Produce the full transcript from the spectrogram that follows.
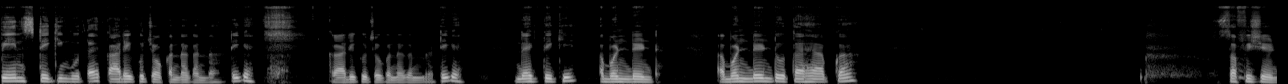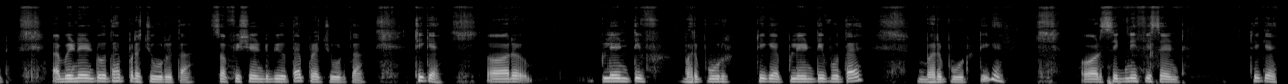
पेन स्टेकिंग होता है, कार्य को चौकन्ना करना, ठीक है? कार्य को चौकन्ना करना, ठीक है? नेक्स्ट देखिए अबंडेंट अबंडेंट होता है आपका सफिशिएंट अबिडेंट होता है प्रचुरता सफिशिएंट भी होता है प्रचुरता ठीक है? और प्लेंटिव भरपूर ठीक है? प्लेंटिव होता है भरपूर ठीक है? और सिग्निफिसेंट ठीक है?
